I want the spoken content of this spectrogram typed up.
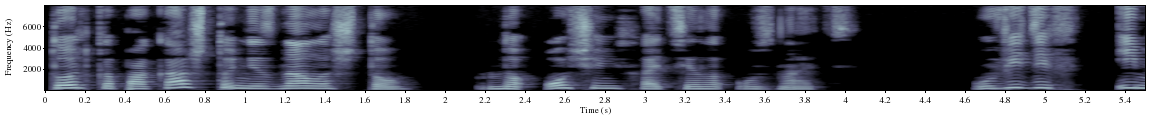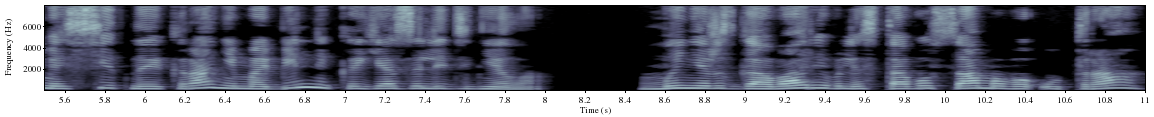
только пока что не знала что но очень хотела узнать. Увидев имя Сид на экране мобильника, я заледенела. Мы не разговаривали с того самого утра,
